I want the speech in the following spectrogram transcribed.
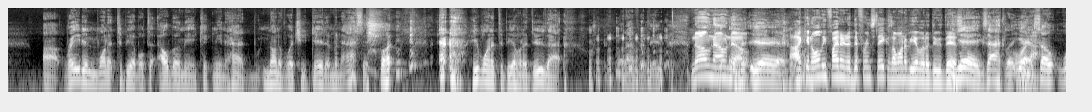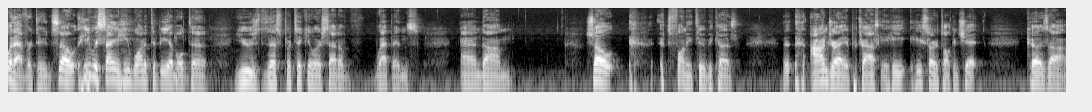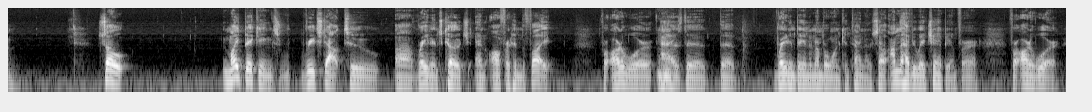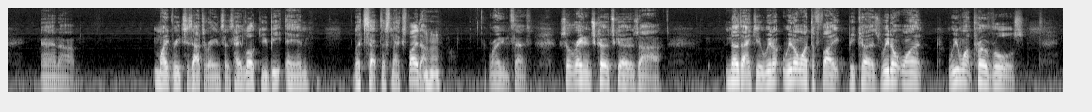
Uh, Raiden wanted to be able to elbow me and kick me in the head, none of which he did in Manassas, but he wanted to be able to do that. Whatever, dude. No, no, no. Yeah, yeah. I can only fight in a different state because I want to be able to do this. Yeah, exactly. Or yeah, not. so whatever, dude. So he was saying he wanted to be able to use this particular set of weapons. And um, so it's funny, too, because Andre Petroski, he, he started talking shit. Because, um, so Mike Bickings reached out to uh, Raiden's coach and offered him the fight for Art of War as the the Raiden being the number one contender. So I'm the heavyweight champion for for Art of War, and um, Mike reaches out to Raiden and says, "Hey, look, you beat in. Let's set this next fight up." Raiden says. So Raiden's coach goes, uh, "No, thank you. We don't we don't want the fight because we don't want we want pro rules."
